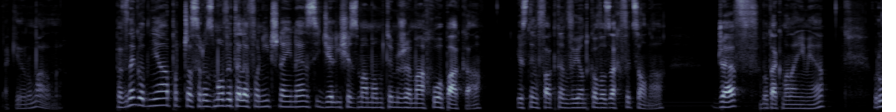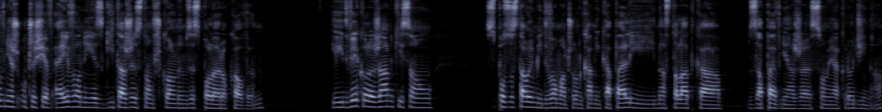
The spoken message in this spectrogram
Takie normalne. Pewnego dnia podczas rozmowy telefonicznej Nancy dzieli się z mamą tym, że ma chłopaka. Jest tym faktem wyjątkowo zachwycona. Jeff, bo tak ma na imię, również uczy się w Avon i jest gitarzystą w szkolnym zespole rockowym. Jej dwie koleżanki są z pozostałymi dwoma członkami kapeli i nastolatka zapewnia, że są jak rodzina.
